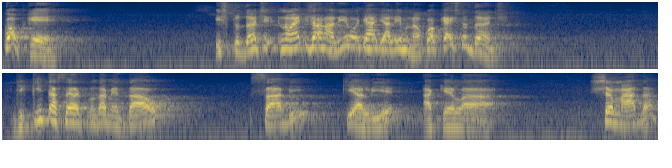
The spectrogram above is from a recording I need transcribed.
qualquer estudante, não é de jornalismo ou de radialismo, não, qualquer estudante de quinta série fundamental sabe que ali aquela chamada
